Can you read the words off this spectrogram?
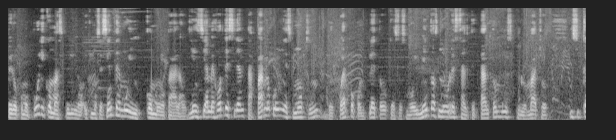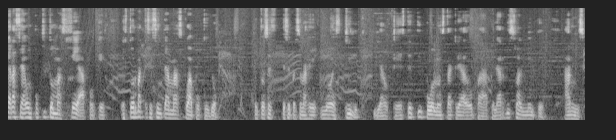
pero como público masculino y como se siente muy incómodo para la audiencia, mejor decidan taparlo con un smoking de cuerpo completo, que sus movimientos no resalte tanto músculo macho y su cara sea un poquito más fea porque estorba que se sienta más guapo que yo. Entonces ese personaje no es Killick y aunque este tipo no está creado para apelar visualmente a mis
